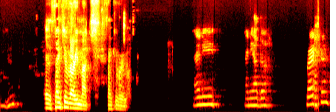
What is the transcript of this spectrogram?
Mm -hmm. hey, thank you very much. Thank you very much. Any, any other question?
